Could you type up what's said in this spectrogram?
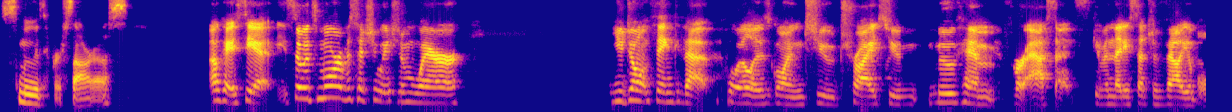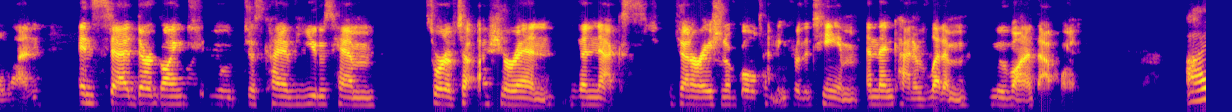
smooth for Saros. Okay, so yeah, so it's more of a situation where you don't think that Poile is going to try to move him for assets, given that he's such a valuable one. Instead, they're going to just kind of use him sort of to usher in the next generation of goaltending for the team and then kind of let him move on at that point. I,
